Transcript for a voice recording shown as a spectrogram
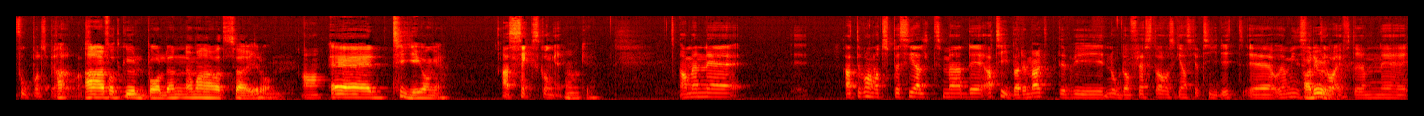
fotbollsspelare. Han, alltså. han hade fått Guldbollen om han hade varit i Sverige då. Ja. Eh, tio gånger. Ja, sex gånger. Ja, okay. ja men... Eh, att det var något speciellt med eh, Atiba, det märkte vi nog de flesta av oss ganska tidigt. Eh, och jag minns ja, att jag efter en eh,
